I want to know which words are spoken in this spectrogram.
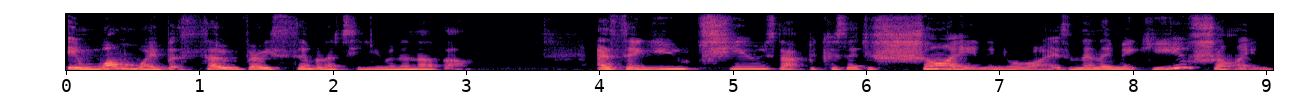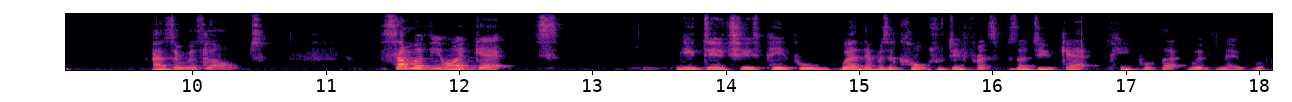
in one way, but so very similar to you in another. And so you choose that because they just shine in your eyes and then they make you shine as a result. Some of you I get you do choose people where there is a cultural difference because I do get people that with you know with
